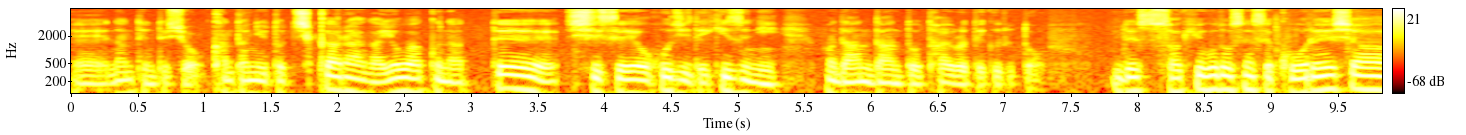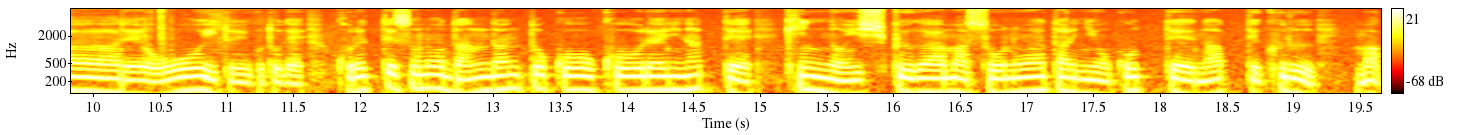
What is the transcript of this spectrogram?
えー、て言うんでしょう簡単に言うと力が弱くなって姿勢を保持できずに、まあ、だんだんと頼れてくるとで先ほど先生高齢者で多いということでこれってそのだんだんとこう高齢になって筋の萎縮がまあその辺りに起こってなってくるまあ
